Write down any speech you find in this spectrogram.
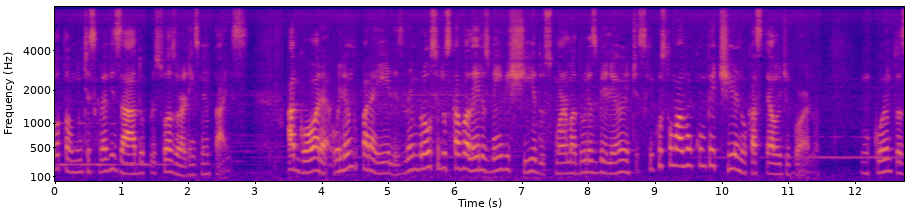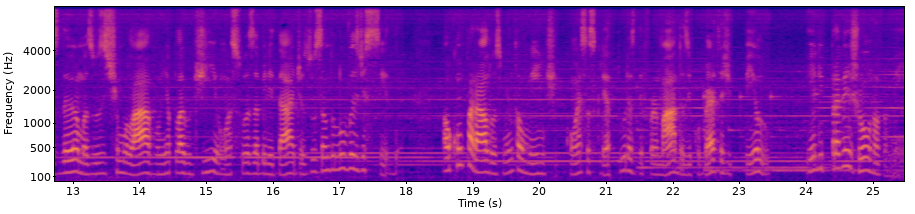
totalmente escravizado por suas ordens mentais. Agora, olhando para eles, lembrou-se dos cavaleiros bem vestidos, com armaduras brilhantes, que costumavam competir no castelo de Gorla enquanto as damas os estimulavam e aplaudiam as suas habilidades usando luvas de seda. Ao compará-los mentalmente com essas criaturas deformadas e cobertas de pelo, ele praguejou novamente.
